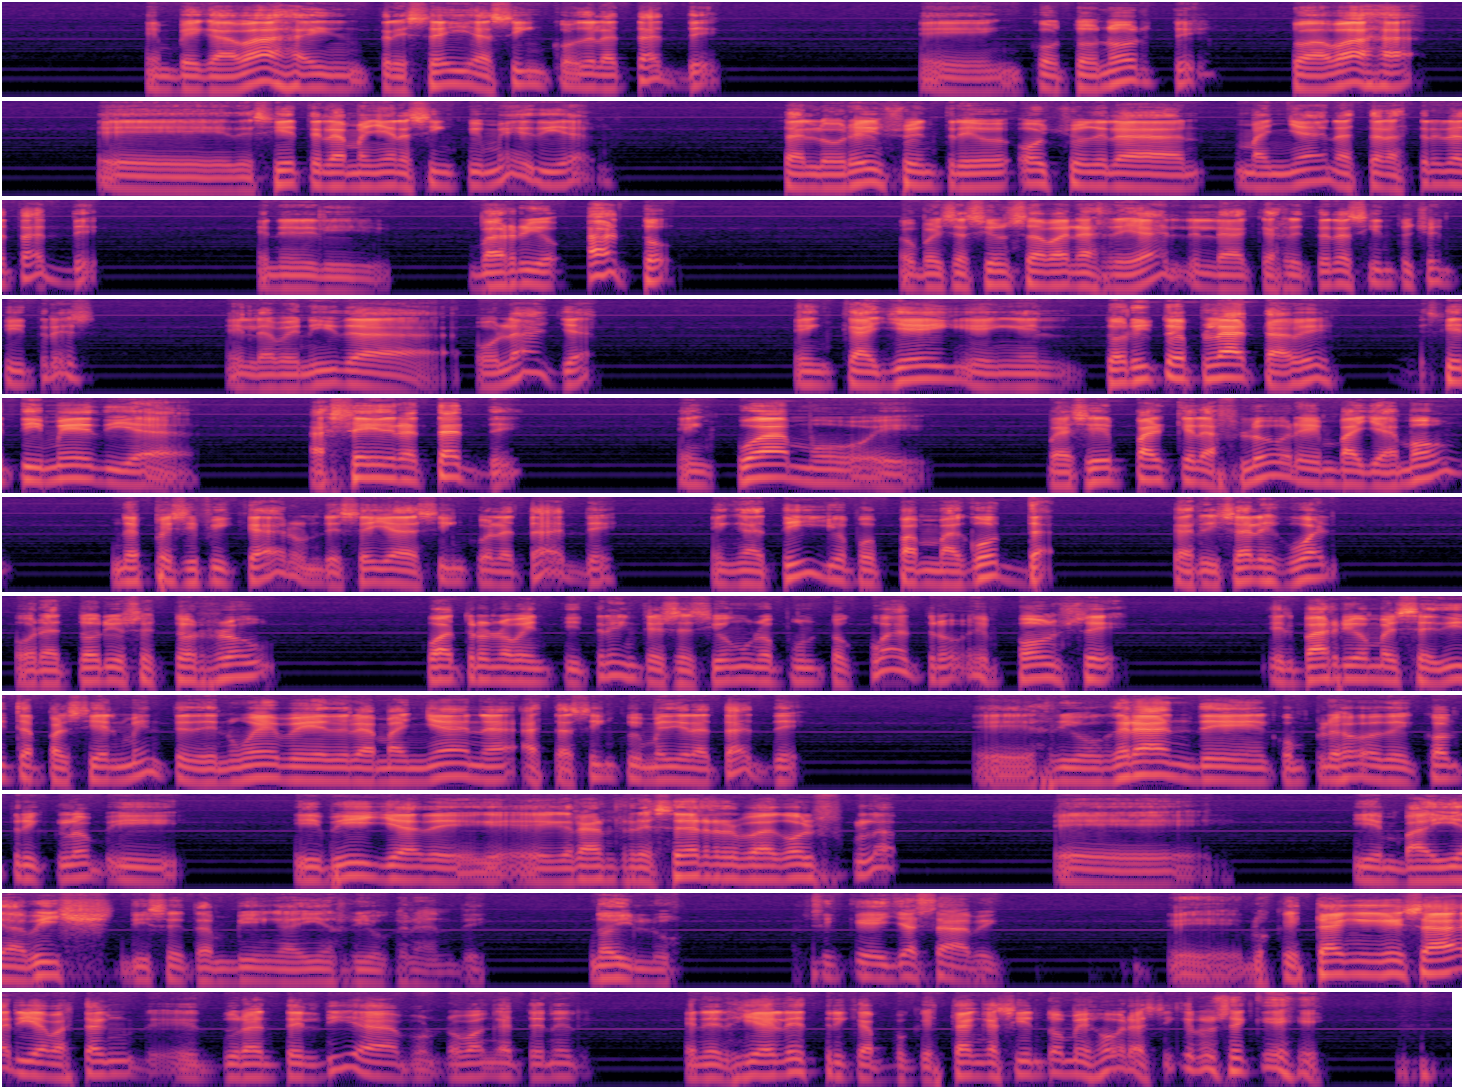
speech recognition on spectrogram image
en Vega Baja entre 6 a 5 de la tarde, en Cotonorte, Toa Baja, eh, de 7 de la mañana a 5 y media, San Lorenzo entre 8 de la mañana hasta las 3 de la tarde, en el barrio Ato, la urbanización Sabana Real, en la carretera 183, en la avenida Olaya, en Calley, en el Torito de Plata, ¿ves? De 7 y media a 6 de la tarde, en Cuamo, eh, va a ser Parque Las Flores, en Bayamón, no especificaron de 6 a 5 de la tarde, en Atillo, por Pamagoda, Carrizales Gual, Oratorio Sector Road, 493, intersección 1.4, en Ponce, el barrio Mercedita parcialmente, de 9 de la mañana hasta 5 y media de la tarde, eh, Río Grande, el complejo de Country Club y, y Villa de eh, Gran Reserva Golf Club, eh, y en Bahía Beach, dice también ahí en Río Grande. No hay luz. Así que ya saben, eh, los que están en esa área están, eh, durante el día no van a tener energía eléctrica porque están haciendo mejoras, así que no se queje,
